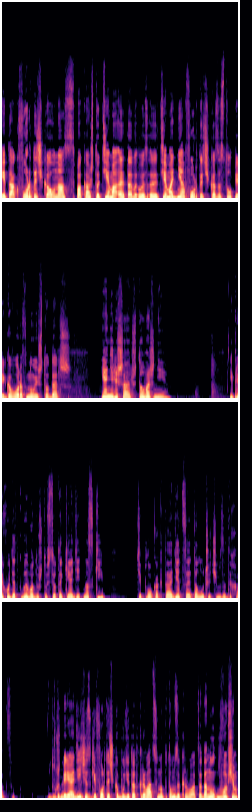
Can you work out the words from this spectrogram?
Итак, форточка у нас пока что тема, это, э, э, тема дня форточка, за стол переговоров. Ну и что дальше? и они решают, что важнее. И приходят к выводу, что все-таки одеть носки, тепло как-то одеться, это лучше, чем задыхаться. душной Периодически комнате. форточка будет открываться, но потом закрываться. Да? Ну, в общем,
